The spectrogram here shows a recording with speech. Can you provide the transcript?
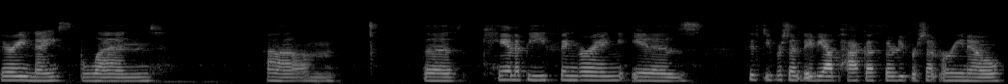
Very nice blend. Um, the canopy fingering is 50% baby alpaca, 30% merino,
